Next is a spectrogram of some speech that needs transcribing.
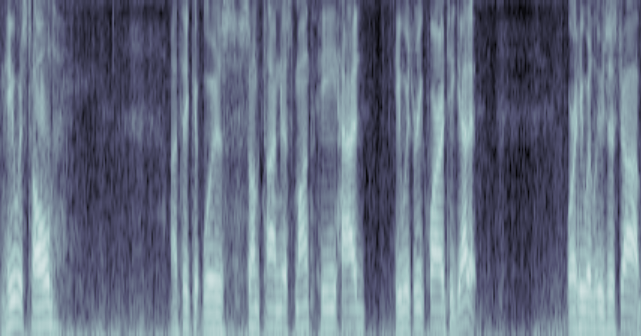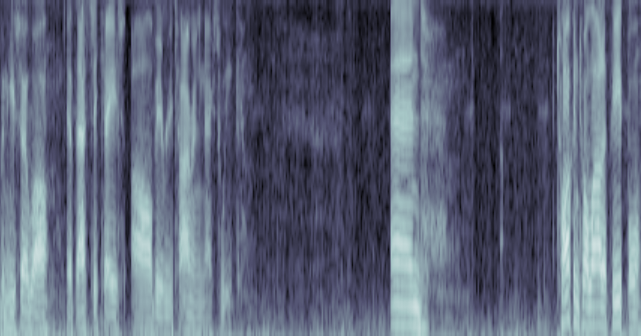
And he was told, I think it was sometime this month, he had, he was required to get it or he would lose his job. And he said, well, if that's the case, I'll be retiring next week. And talking to a lot of people,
